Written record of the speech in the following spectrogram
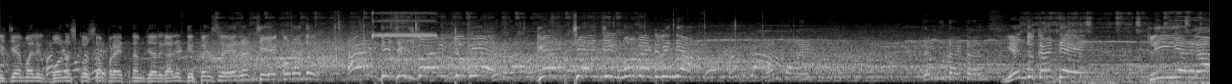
విజయ్ మలిక్ బోనస్ కోసం ప్రయత్నం జరగాలి. డిఫెన్స్లో ఎర్రర్ చేయకూడదు. And this is going to be game changing moment. ఎందుకంటే క్లియర్గా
